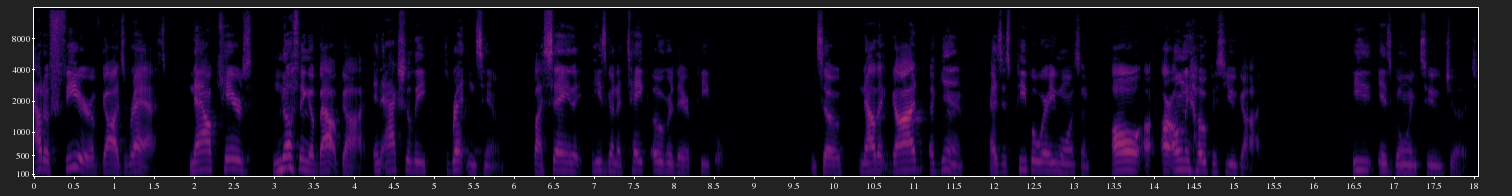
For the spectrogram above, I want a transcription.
out of fear of God's wrath now cares nothing about God and actually threatens him by saying that he's going to take over their people. And so now that God, again, has his people where he wants them, all our only hope is you, God. He is going to judge.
